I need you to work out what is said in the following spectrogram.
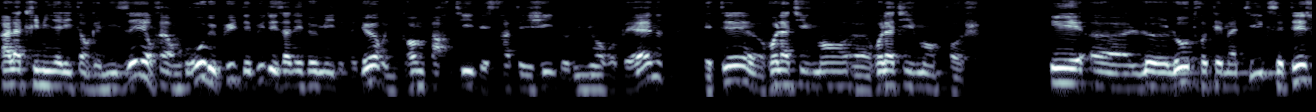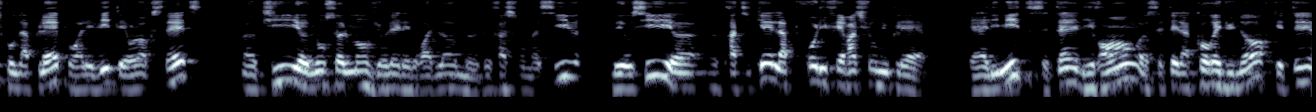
à la criminalité organisée, enfin en gros depuis le début des années 2000. Et d'ailleurs, une grande partie des stratégies de l'Union européenne était relativement, relativement proche. Et l'autre thématique, c'était ce qu'on appelait, pour aller vite, les rock states, qui non seulement violaient les droits de l'homme de façon massive, mais aussi pratiquaient la prolifération nucléaire. Et à la limite, c'était l'Iran, c'était la Corée du Nord qui étaient,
